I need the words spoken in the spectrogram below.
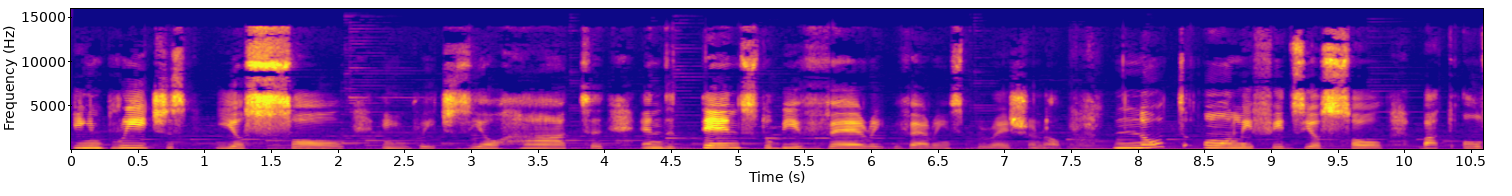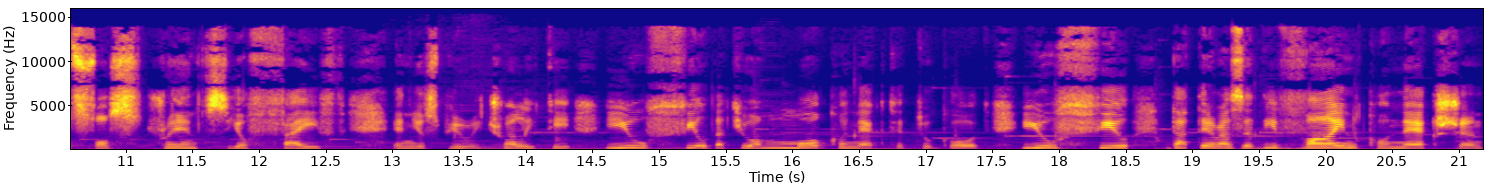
It enriches your soul, enriches your heart, and tends to be very, very inspirational. Not only feeds your soul, but also strengthens your faith and your spirituality. You feel that you are more connected to God. You feel that there is a divine connection,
